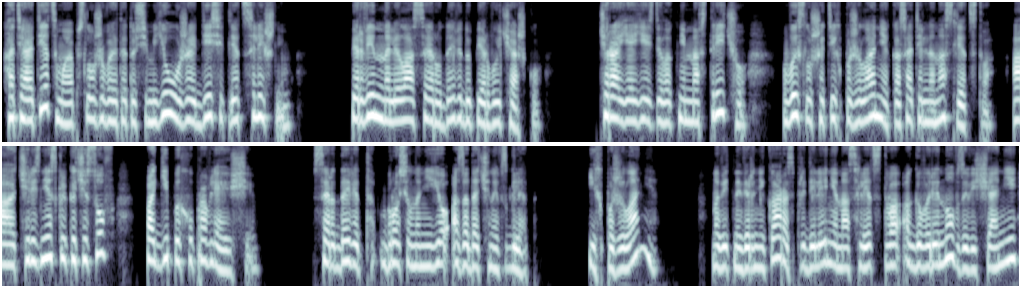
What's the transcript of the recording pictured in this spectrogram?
Хотя отец мой обслуживает эту семью уже 10 лет с лишним. Первин налила сэру Дэвиду первую чашку. Вчера я ездила к ним навстречу, выслушать их пожелания касательно наследства, а через несколько часов погиб их управляющий. Сэр Дэвид бросил на нее озадаченный взгляд. Их пожелания? но ведь наверняка распределение наследства оговорено в завещании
